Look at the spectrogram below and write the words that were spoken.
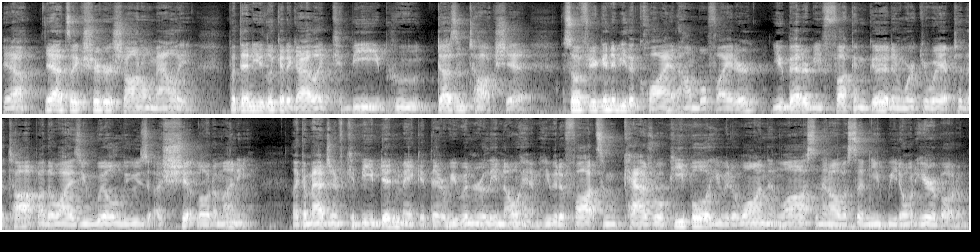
Yeah, yeah, it's like Sugar Sean O'Malley. But then you look at a guy like Khabib who doesn't talk shit. So if you're going to be the quiet, humble fighter, you better be fucking good and work your way up to the top. Otherwise, you will lose a shitload of money. Like imagine if Khabib didn't make it there, we wouldn't really know him. He would have fought some casual people, he would have won, then lost, and then all of a sudden you, we don't hear about him.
